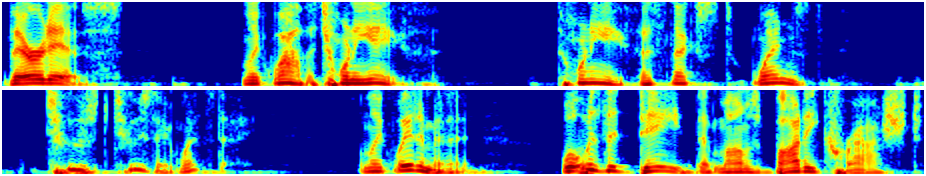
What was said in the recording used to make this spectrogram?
There it is. I'm like, wow, the 28th. 28th. That's next Wednesday, Tuesday, Tuesday, Wednesday. I'm like, wait a minute. What was the date that mom's body crashed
